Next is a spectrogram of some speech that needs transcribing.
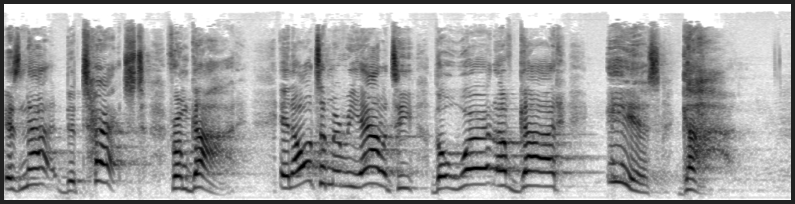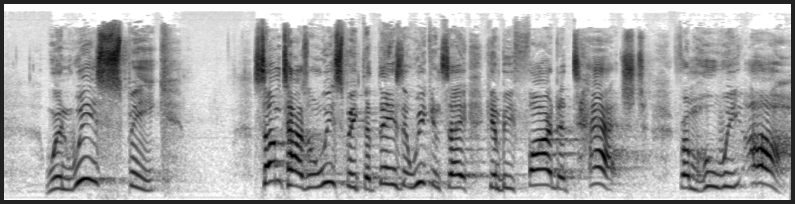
is not detached from God. In ultimate reality, the Word of God is God. When we speak, sometimes when we speak, the things that we can say can be far detached from who we are.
